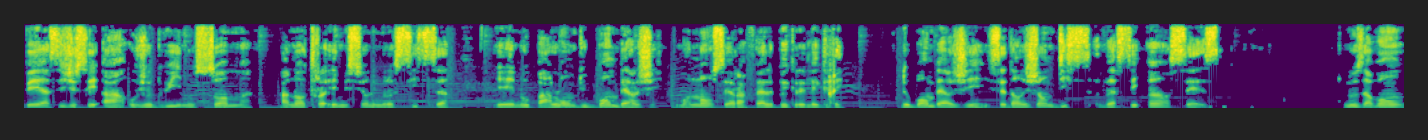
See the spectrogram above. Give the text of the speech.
PACGCA, aujourd'hui, nous sommes à notre émission numéro 6 et nous parlons du bon berger. Mon nom, c'est Raphaël Begré-Légré. Le bon berger, c'est dans Jean 10, verset 1 à 16. Nous avons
